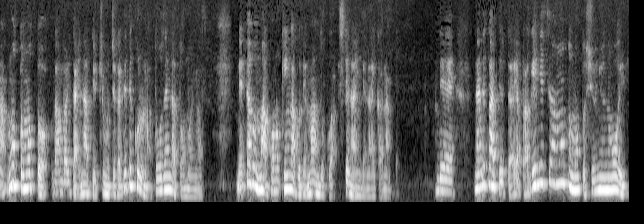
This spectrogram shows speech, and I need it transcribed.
まあもっともっと頑張りたいなっていう気持ちが出てくるのは当然だと思います。で、多分まあこの金額で満足はしてないんじゃないかなと。で、なんでかって言ったら、やっぱ現実はもっともっと収入の多い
